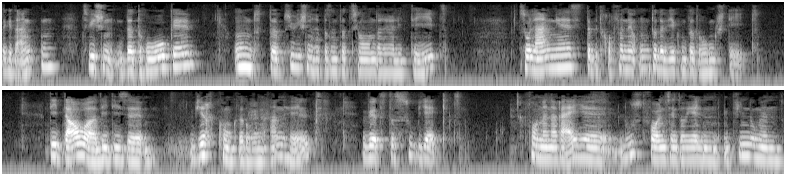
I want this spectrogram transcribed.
der Gedanken zwischen der Droge, und der psychischen Repräsentation der Realität, solange der Betroffene unter der Wirkung der Drogen steht. Die Dauer, die diese Wirkung der Drogen anhält, wird das Subjekt von einer Reihe lustvollen sensoriellen Empfindungen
